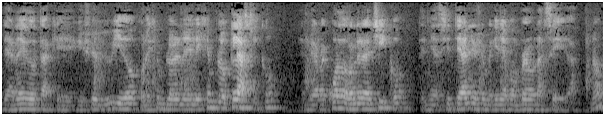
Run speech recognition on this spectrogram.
de anécdotas que, que yo he vivido. Por ejemplo, en el ejemplo clásico, me recuerdo cuando era chico, tenía 7 años, yo me quería comprar una Sega, ¿no?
